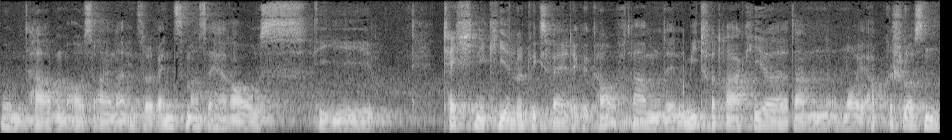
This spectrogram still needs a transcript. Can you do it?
und haben aus einer Insolvenzmasse heraus die Technik hier in Ludwigsfelde gekauft, haben den Mietvertrag hier dann neu abgeschlossen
